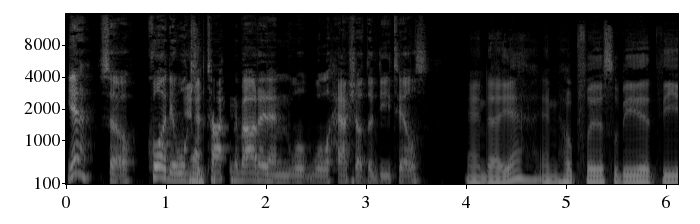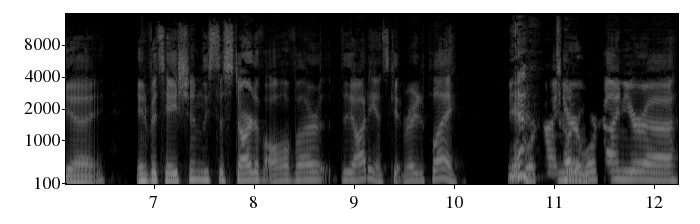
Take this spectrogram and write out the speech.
yeah so cool idea we'll Yeah. keep talking about it and we'll we'll hash out the details And uh, yeah, and hopefully this will be the uh, invitation, at least the start of all of our the audience getting ready to play. yeah work on totally. your work on your uh,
